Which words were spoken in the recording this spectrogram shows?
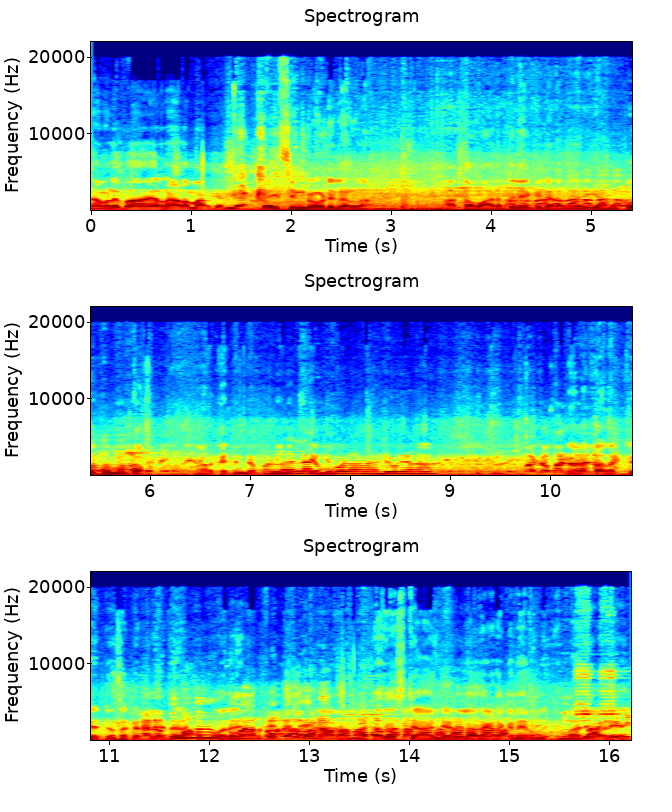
നമ്മളിപ്പോൾ എറണാകുളം മാർക്കറ്റിന്റെ ബേസിൻ റോഡിലുള്ള ആ കവാടത്തിലേക്ക് കടന്നു വരികയാണ് പൊതുമുഖം. മാർക്കറ്റിന്റെ കളക്ട്രേറ്റും കളക്ടറേറ്റും സെക്രട്ടേറിയറ്റും ഒക്കെ പോലെ. മറ്റത് സ്റ്റാൻഡേർഡ് ഇല്ലാതെ കിടക്കണായിരുന്നു. അടിപൊളിയായി.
